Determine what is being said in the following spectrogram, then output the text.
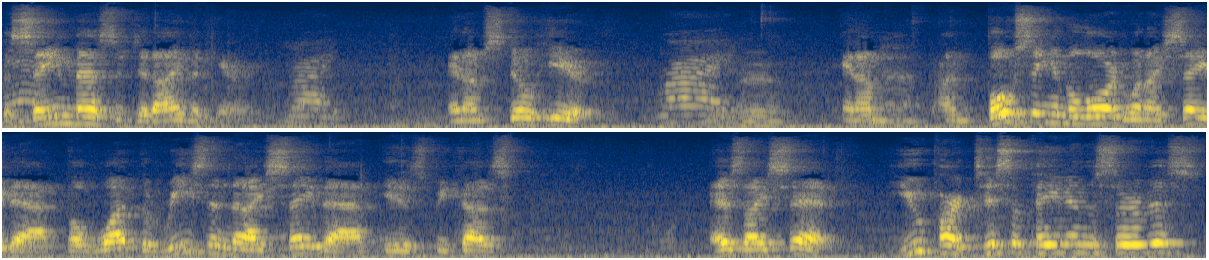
the Amen. same message that I've been hearing. Right. And I'm still here. Right. And I'm Amen. I'm boasting in the Lord when I say that, but what the reason that I say that is because as I said, you participate in the service,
